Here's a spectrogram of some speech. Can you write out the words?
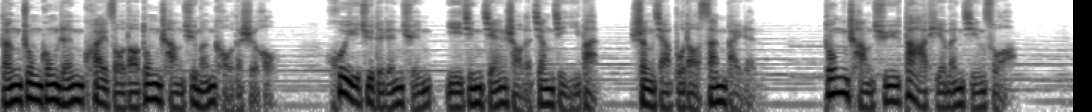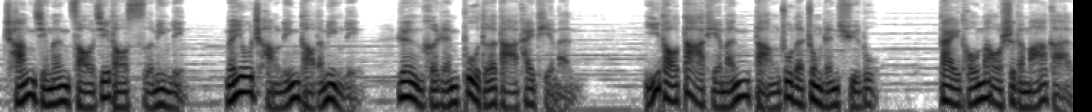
等众工人快走到东厂区门口的时候，汇聚的人群已经减少了将近一半，剩下不到三百人。东厂区大铁门紧锁，厂警们早接到死命令，没有厂领导的命令，任何人不得打开铁门。一道大铁门挡住了众人去路。带头闹事的马杆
